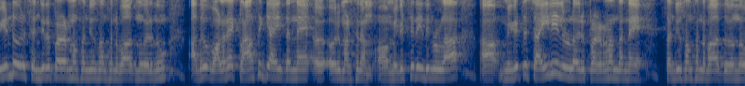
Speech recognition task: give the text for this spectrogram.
വീണ്ടും ഒരു സെഞ്ചുറി പ്രകടനം സഞ്ജു സാംസന്റെ ഭാഗത്തു നിന്ന് വരുന്നു. അത് വളരെ ക്ലാസിക്കായി തന്നെ ഒരു മത്സരം മികച്ച രീതിയിലുള്ള മികച്ച ശൈലിയിലുള്ള ഒരു പ്രകടനം തന്നെ സഞ്ജു സാംസന്റെ ഭാഗത്തു നിന്ന്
